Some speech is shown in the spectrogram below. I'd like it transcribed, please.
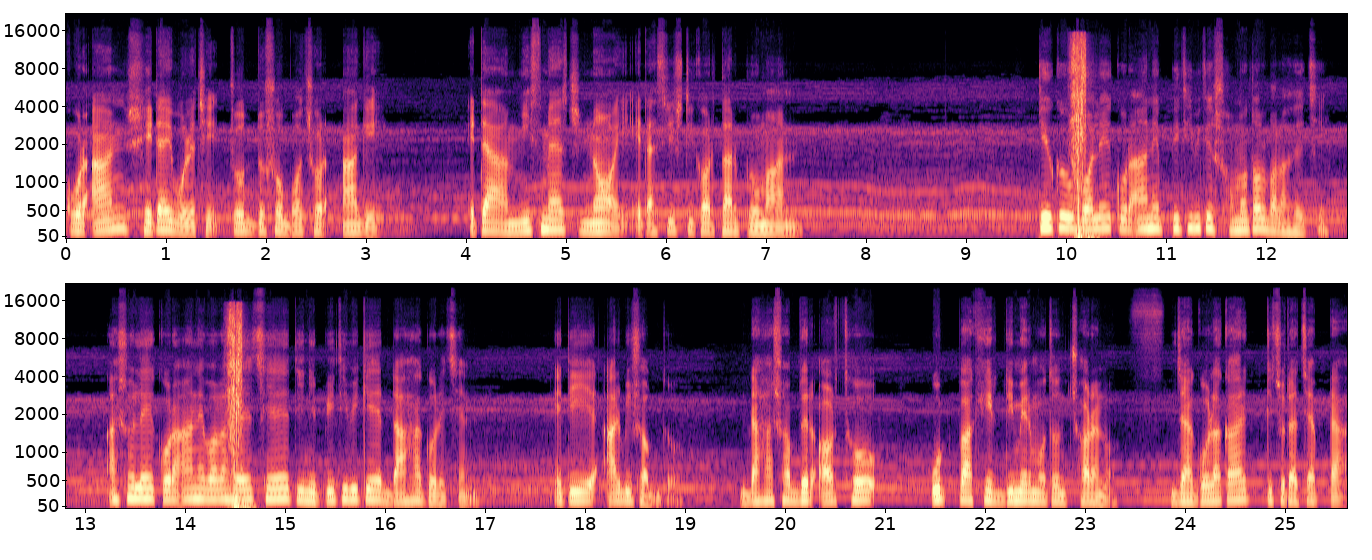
কোরআন সেটাই বলেছে, চোদ্দোশো বছর আগে। এটা মিসম্যাচ নয়, এটা সৃষ্টিকর্তার প্রমাণ। কেউ কেউ বলে কোরআনে পৃথিবীকে সমতল বলা হয়েছে। আসলে কোরআনে বলা হয়েছে তিনি পৃথিবীকে ডাহা করেছেন। এটি আরবি শব্দ। ডাহা শব্দের অর্থ উট পাখির ডিমের মতন ছড়ানো, যা গোলাকার কিছুটা চ্যাপ্টা।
